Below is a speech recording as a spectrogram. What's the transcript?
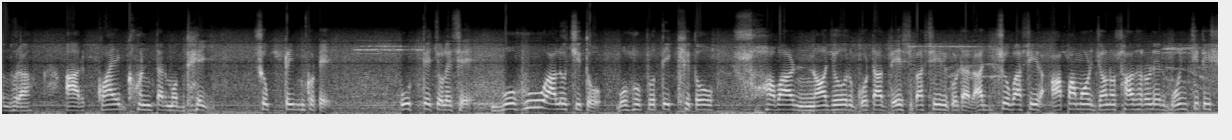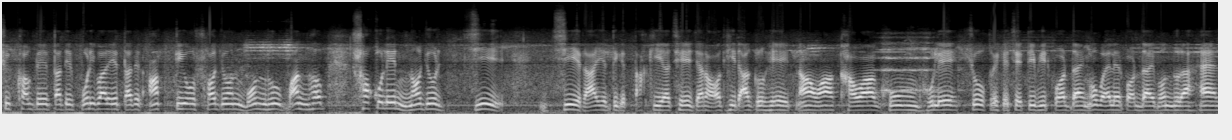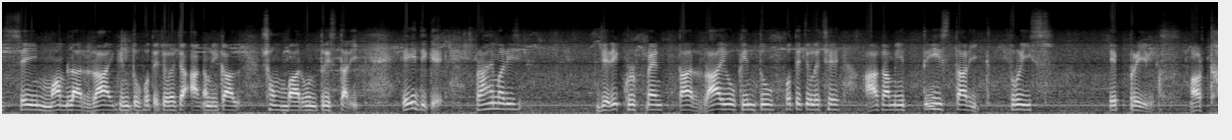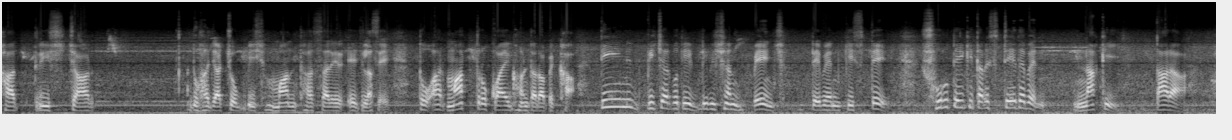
বন্ধুরা, আর কয়েক ঘণ্টার মধ্যেই সুপ্রিম কোর্টে উঠতে চলেছে বহু আলোচিত, বহু প্রতীক্ষিত, সবার নজর গোটা দেশবাসীর, গোটা রাজ্যবাসীর, আপামর জনসাধারণের, বঞ্চিত শিক্ষকদের, তাদের পরিবারের, তাদের আত্মীয় স্বজন বন্ধু বান্ধব সকলের নজর যে যে রায়ের দিকে তাকিয়ে আছে, যারা অধীর আগ্রহে নাওয়া, খাওয়া, ঘুম ভুলে চোখ রেখেছে টিভির পর্দায়, মোবাইলের পর্দায়, বন্ধুরা হ্যাঁ সেই মামলার রায় কিন্তু হতে চলেছে আগামীকাল সোমবার উনত্রিশ তারিখ। এই দিকে প্রাইমারি যে রিক্রুটমেন্ট তার রায়ও কিন্তু হতে চলেছে আগামী ত্রিশ তারিখ, ত্রিশ এপ্রিল, অর্থাৎ ত্রিশ চার দু হাজার চব্বিশ মান্থা স্যারের এজলাসে। তো আর মাত্র কয়েক ঘণ্টার অপেক্ষা, তিন বিচারপতির ডিভিশন বেঞ্চ দেবেন কি স্টে? শুরুতেই কি তারা স্টে দেবেন? নাকি তারা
